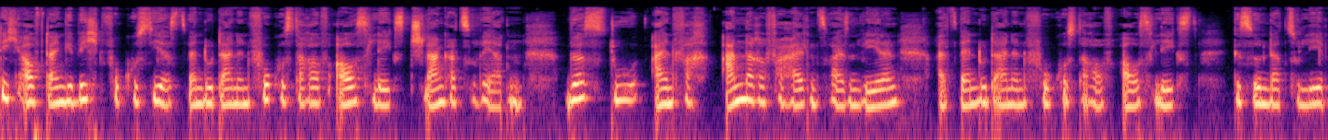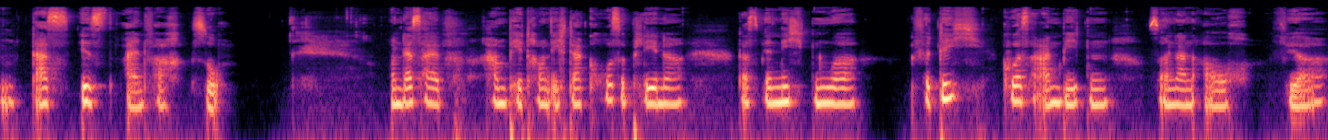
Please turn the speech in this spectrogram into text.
dich auf dein Gewicht fokussierst, wenn du deinen Fokus darauf auslegst, schlanker zu werden, wirst du einfach andere Verhaltensweisen wählen, als wenn du deinen Fokus darauf auslegst, gesünder zu leben. Das ist einfach so. Und deshalb haben Petra und ich da große Pläne, dass wir nicht nur für dich Kurse anbieten, sondern auch für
